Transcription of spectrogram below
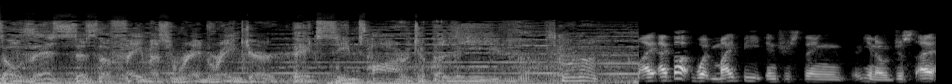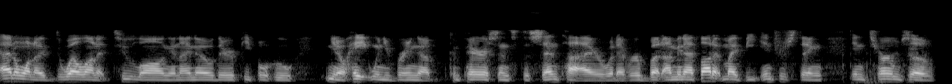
So this is the famous Red Ranger. It seems hard to believe. What's going on? I, I thought what might be interesting, you know, just I, I don't want to dwell on it too long, and I know there are people who you know hate when you bring up comparisons to Sentai or whatever, but I mean I thought it might be interesting in terms of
